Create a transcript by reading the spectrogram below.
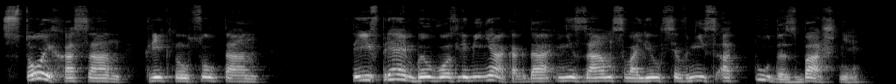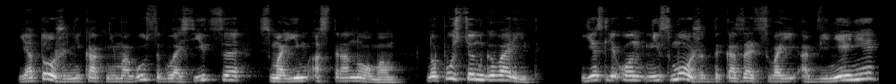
«Стой, Хасан!» — крикнул султан. «Ты и впрямь был возле меня, когда Низам свалился вниз оттуда, с башни. Я тоже никак не могу согласиться с моим астрономом. Но пусть он говорит. Если он не сможет доказать свои обвинения,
